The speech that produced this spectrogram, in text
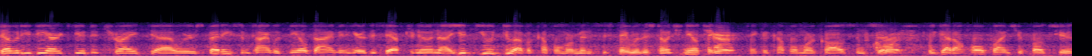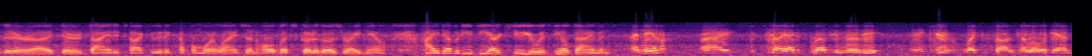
WDRQ Detroit. Uh, we're spending some time with Neil Diamond here this afternoon. Uh, you you do have a couple more minutes to stay with us, don't you, Neil? Take, Sure. Take a couple more calls since Of course. uh, we got a whole bunch of folks here that are uh, that are dying to talk to you. We got a couple more lines on hold. Let's go to those right now. Hi, WDRQ. You're with Neil Diamond. Hi, Neil. Hi. I tell you, I just love your movie. Thank you. I like the song Hello Again.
